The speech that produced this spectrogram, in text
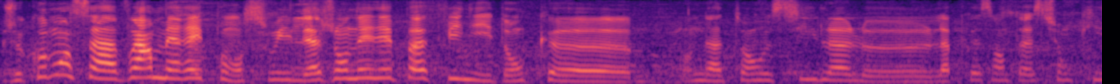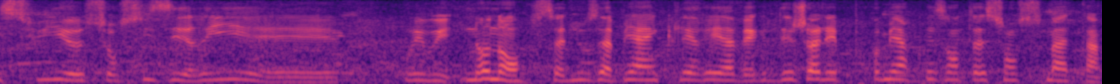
je commence à avoir mes réponses. Oui, la journée n'est pas finie, donc euh, on attend aussi là, la présentation qui suit euh, sur Cisérie. Et oui, oui, non, non, ça nous a bien éclairé avec déjà les premières présentations ce matin.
